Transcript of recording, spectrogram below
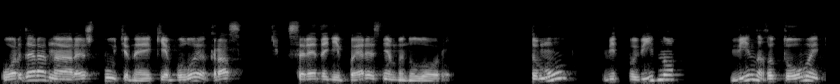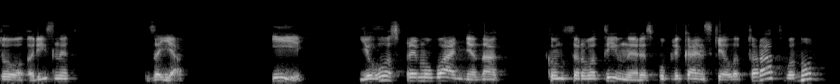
ордера на арешт Путіна, яке було якраз всередині березня минулого року. Тому, відповідно, він готовий до різних заяв. І його спрямування на консервативний республіканський електорат, воно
